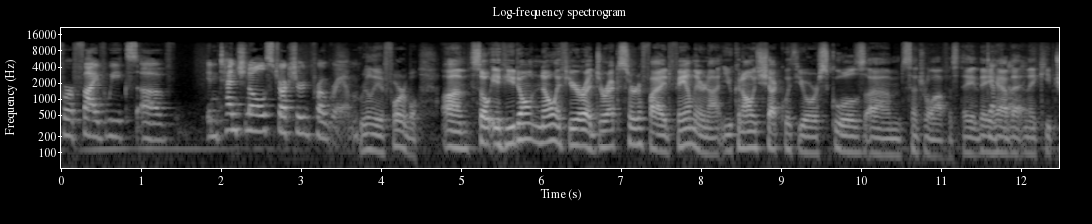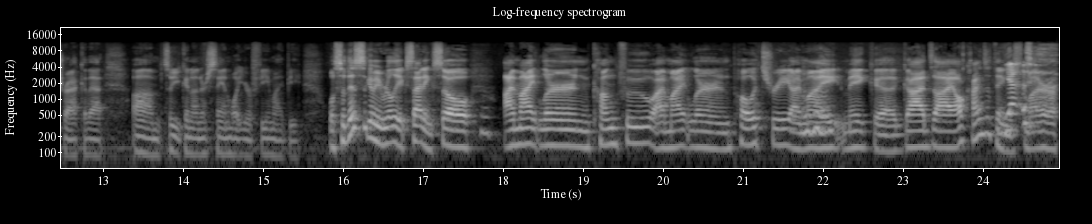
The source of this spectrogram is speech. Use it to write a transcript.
for five weeks of intentional structured program really affordable um, so if you don't know if you're a direct certified family or not you can always check with your school's um, central office they, they have that and they keep track of that um, so you can understand what your fee might be well so this is going to be really exciting so mm-hmm. i might learn kung fu i might learn poetry i mm-hmm. might make god's eye all kinds of things yes. are,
